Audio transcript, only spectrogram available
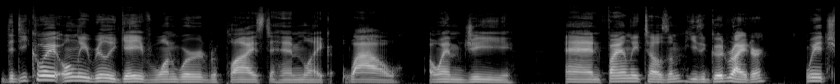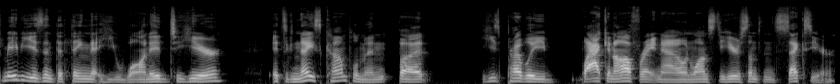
The decoy only really gave one word replies to him like, wow, OMG, and finally tells him he's a good writer, which maybe isn't the thing that he wanted to hear. It's a nice compliment, but he's probably whacking off right now and wants to hear something sexier.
